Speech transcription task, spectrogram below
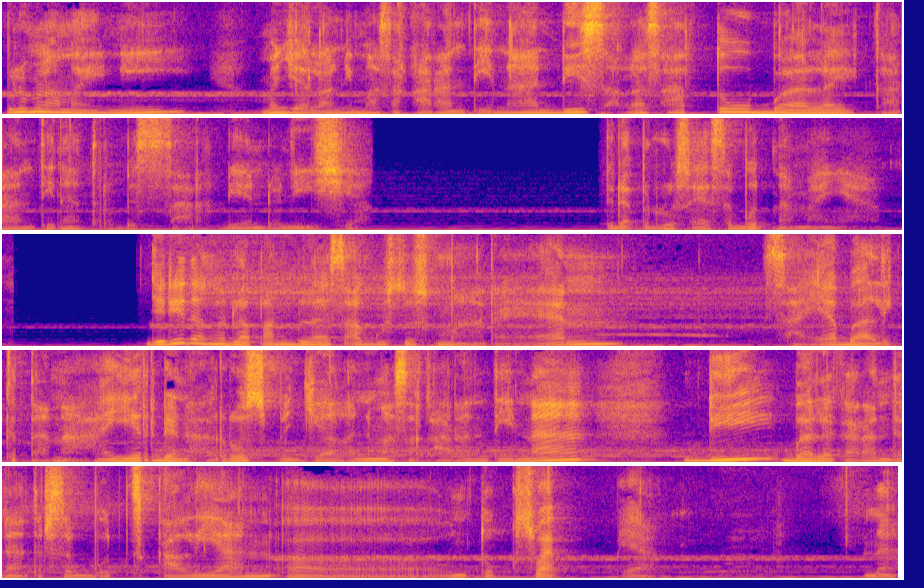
belum lama ini menjalani masa karantina di salah satu balai karantina terbesar di Indonesia. Tidak perlu saya sebut namanya. Jadi tanggal 18 Agustus kemarin, saya balik ke tanah air dan harus menjalani masa karantina di balai karantina tersebut sekalian uh, untuk swab ya. Nah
